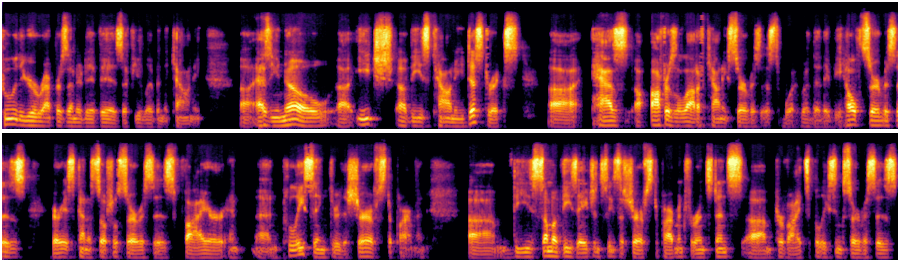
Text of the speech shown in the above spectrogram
who your representative is if you live in the county. Uh, as you know, uh, each of these county districts has offers a lot of county services, whether they be health services, various kind of social services, fire, and, and policing through the sheriff's department. Um, these some of these agencies, the sheriff's department, for instance, um, provides policing services,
